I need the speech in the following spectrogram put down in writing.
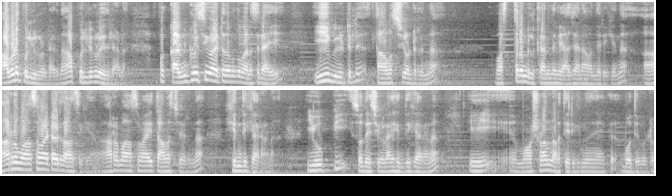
അവിടെ പുല്ലുകളുണ്ടായിരുന്നു. ആ പുല്ലുകൾ ഇതിലാണ്. അപ്പോൾ കൺക്ലൂസീവായിട്ട് നമുക്ക് മനസ്സിലായി ഈ വീട്ടിൽ താമസിച്ചുകൊണ്ടിരുന്ന വസ്ത്രം വിൽക്കാൻ വ്യാജാന വന്നിരിക്കുന്ന ആറ് മാസമായിട്ട് അവർ താമസിക്കുകയാണ്. ആറ് മാസമായി താമസിച്ചു വരുന്ന ഹിന്ദിക്കാരാണ്. യു പി സ്വദേശികളായ ഹിന്ദിക്കാരാണ് ഈ മോഷണം നടത്തിയിരിക്കുന്നത് ഞങ്ങൾക്ക് ബോധ്യപ്പെട്ടു.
